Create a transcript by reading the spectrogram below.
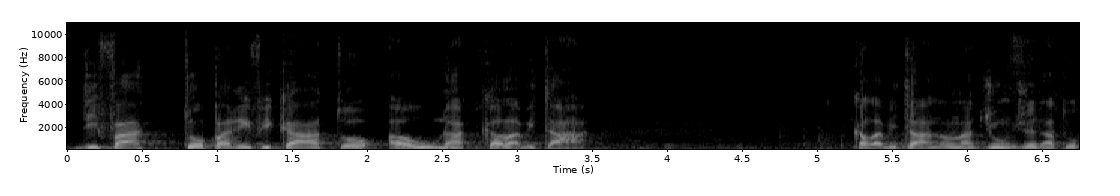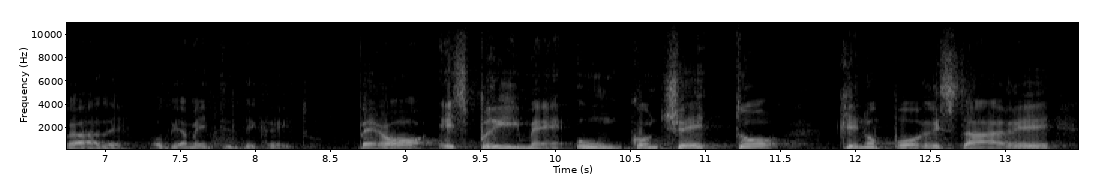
di fatto parificato a una calamità, calamità non aggiunge naturale ovviamente il decreto, però esprime un concetto che non può restare,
